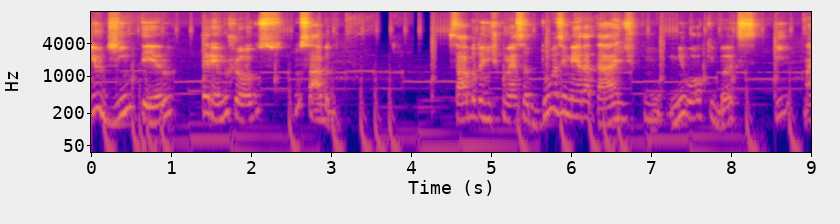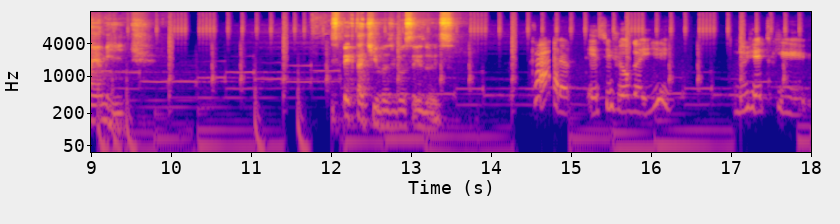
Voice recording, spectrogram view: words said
E o dia inteiro teremos jogos no sábado. Sábado a gente começa duas e meia da tarde com Milwaukee Bucks e Miami Heat. Expectativas de vocês dois? Cara, esse jogo aí, do jeito que,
